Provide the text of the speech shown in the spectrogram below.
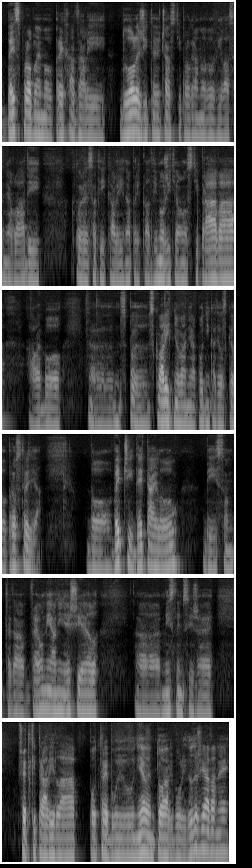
Bez problémov prechádzali dôležité časti programového vyhlásenia vlády, ktoré sa týkali napríklad vymožiteľnosti práva alebo e, skvalitňovania podnikateľského prostredia. Do väčších detajlov by som teda veľmi ani nešiel. E, myslím si, že všetky pravidlá potrebujú nielen to, aby boli dodržiavané,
